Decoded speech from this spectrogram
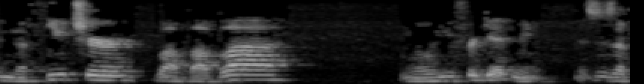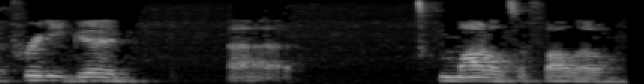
in the future, blah blah blah. Will you forgive me? This is a pretty good uh, model to follow.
